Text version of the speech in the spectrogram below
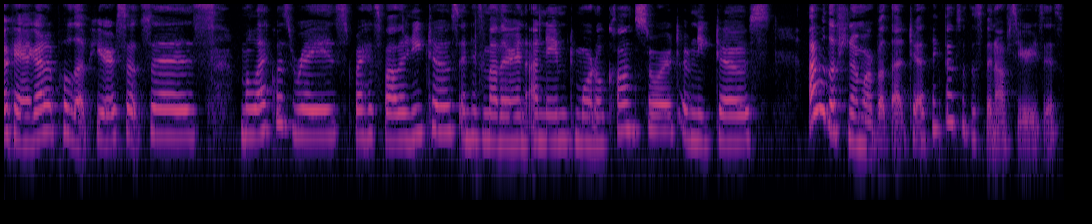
Okay, I got it pulled up here. So it says Malec was raised by his father Nyktos and his mother, an unnamed mortal consort of Nyktos. I would love to know more about that too. I think that's what the spin-off series is.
